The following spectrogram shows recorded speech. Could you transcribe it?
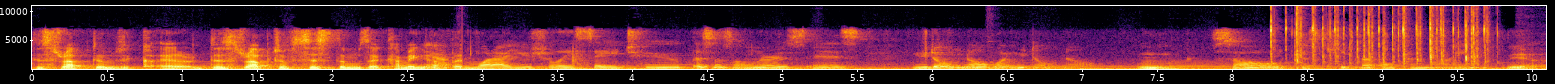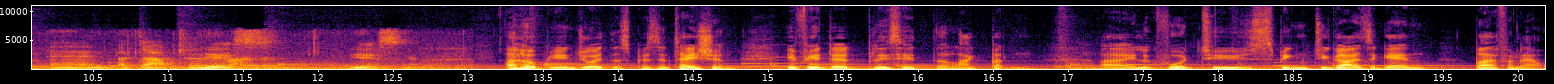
disruptive uh, disruptive systems are coming Yeah, up. and what I usually say to business owners is you don't know what you don't know. Mm, So just keep an open mind yeah. and adapt to the Yes. environment. Yes. I hope you enjoyed this presentation. If you did, please hit the like button. I look forward to speaking to you guys again. Bye for now.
